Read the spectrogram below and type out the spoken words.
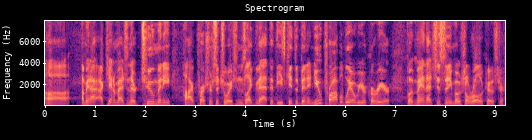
Uh, I mean, I, I, can't imagine there are too many high pressure situations like that that these kids have been in. You probably over your career, but man, that's just an emotional roller coaster.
